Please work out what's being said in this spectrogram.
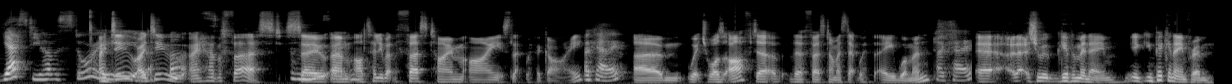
yes, do you have a story? I do. I do. First? I have a first. So um, I'll tell you about the first time I slept with a guy. Okay. Um, which was after the first time I slept with a woman. Okay. Uh, should we give him a name? You can pick a name for him.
